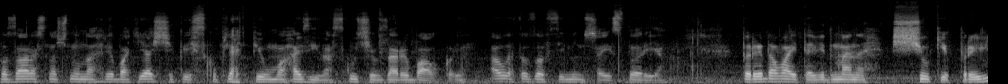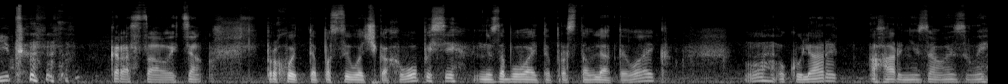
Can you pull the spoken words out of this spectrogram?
бо зараз почну нагрібати ящики і скуплять півмагазина, скучив за рибалкою. Але то зовсім інша історія. Передавайте від мене щуки привіт, красавиця. Проходьте по силочках в описі. Не забувайте проставляти лайк. О, окуляри гарні завезли.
